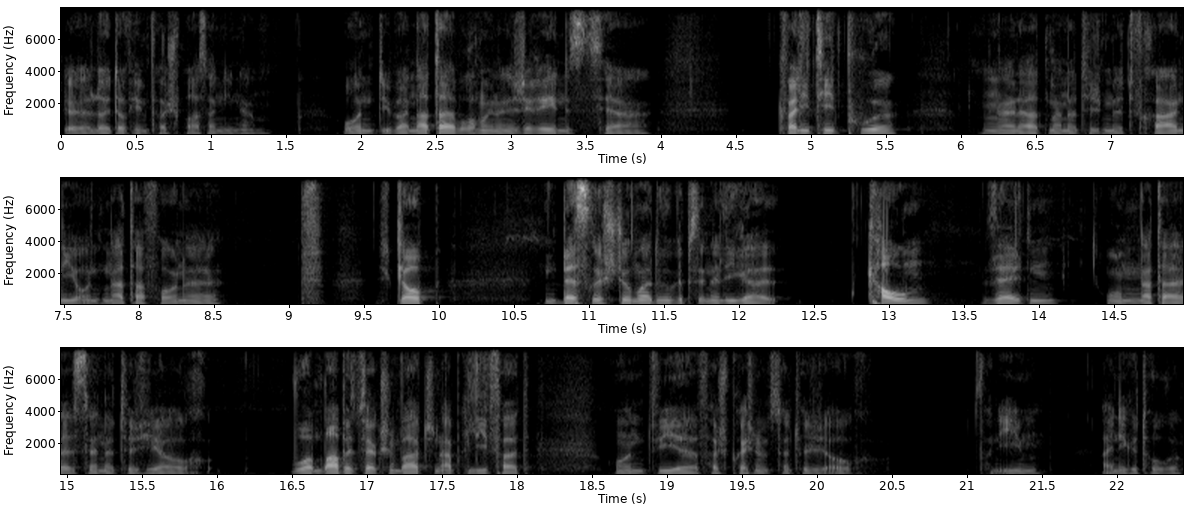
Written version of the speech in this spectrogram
äh, Leute auf jeden Fall Spaß an ihn haben. Und über Natter brauchen wir noch nicht reden, das ist ja Qualität pur. Ja, da hat man natürlich mit Frani und Natter vorne, pff, ich glaube, ein besseres Stürmer, du gibst in der Liga kaum, selten. Und Natter ist dann natürlich hier auch, wo am Babelsberg schon war, schon abgeliefert. Und wir versprechen uns natürlich auch von ihm einige Tore.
